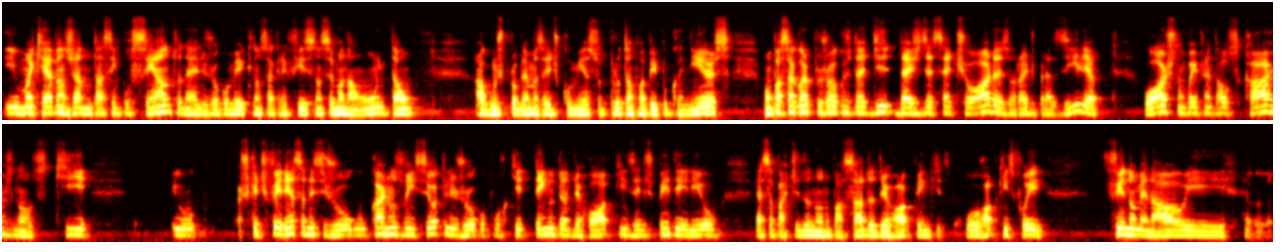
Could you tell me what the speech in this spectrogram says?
E o Mike Evans já não tá 100%, né? Ele jogou meio que no sacrifício na semana 1, então alguns problemas aí de começo pro Tampa Bay Buccaneers. Vamos passar agora para os jogos das 17 horas, horário de Brasília. Washington vai enfrentar os Cardinals, que eu acho que a diferença nesse jogo, o Cardinals venceu aquele jogo porque tem o DeAndre Hopkins, eles perderiam essa partida no ano passado. O DeAndre Hopkins, o Hopkins foi fenomenal e uh,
